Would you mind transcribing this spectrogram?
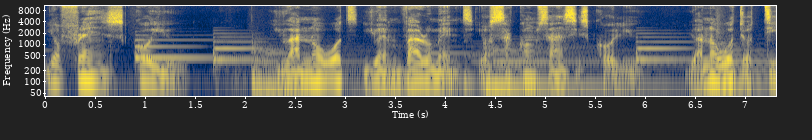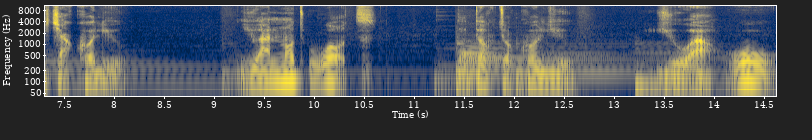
your friends call you. You are not what your environment, your circumstances call you. You are not what your teacher call you. You are not what the doctor call you. You are who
